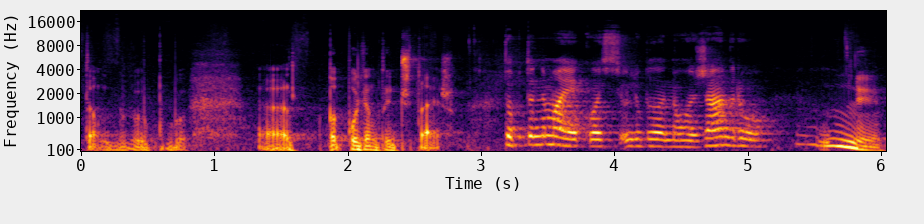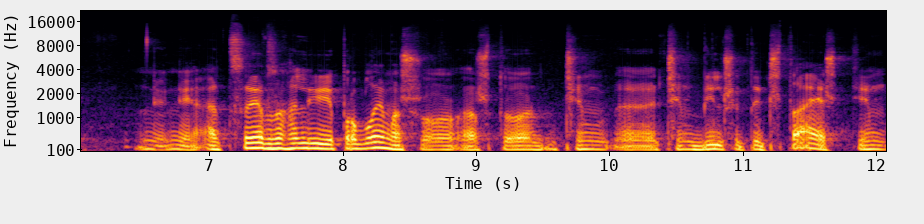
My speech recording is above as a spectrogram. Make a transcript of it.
там е, потім ти читаєш. Тобто немає якогось улюбленого жанру. Ні. Ні, ні. А це взагалі проблема, що, що чим, е, чим більше ти читаєш, тим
